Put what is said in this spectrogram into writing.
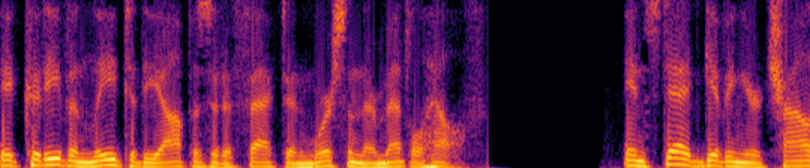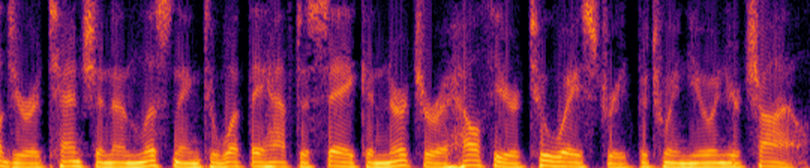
It could even lead to the opposite effect and worsen their mental health. Instead giving your child your attention and listening to what they have to say can nurture a healthier two-way street between you and your child.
